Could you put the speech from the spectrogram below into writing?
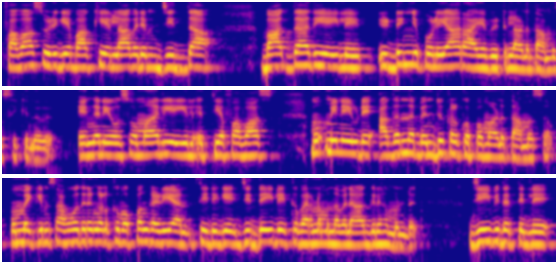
ഫവാസ് ഒഴികെ ബാക്കി എല്ലാവരും ജിദ്ദ ബാഗ്ദാദിയയിലെ ഇടിഞ്ഞു പൊളിയാറായ വീട്ടിലാണ് താമസിക്കുന്നത്. എങ്ങനെയോ സൊമാലിയയിൽ എത്തിയ ഫവാസ് മുഅ്മിനയുടെ അകന്ന ബന്ധുക്കൾക്കൊപ്പമാണ് താമസം. ഉമ്മയ്ക്കും സഹോദരങ്ങൾക്കും ഒപ്പം കഴിയാൻ തിരികെ ജിദ്ദയിലേക്ക് വരണമെന്നവൻ ആഗ്രഹമുണ്ട്. ജീവിതത്തിലെ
